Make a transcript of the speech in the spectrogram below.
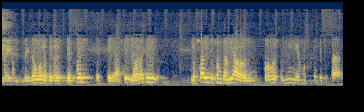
no, bueno, pero después, este, hace, la verdad que los hábitos han cambiado, por lo menos en mí y en mucha gente que está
